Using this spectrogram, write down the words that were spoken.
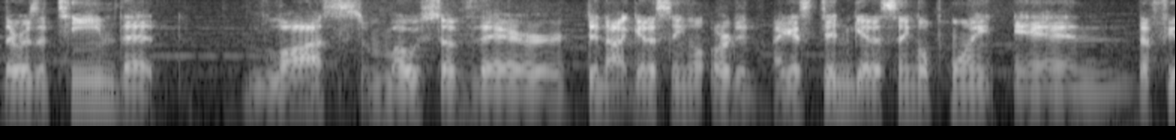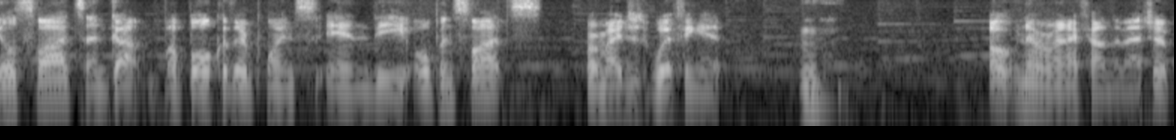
there was a team that lost most of their did not get a single or did I guess didn't get a single point in the field slots and got a bulk of their points in the open slots. Or am I just whiffing it? Mhm. Oh, never mind. I found the matchup.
